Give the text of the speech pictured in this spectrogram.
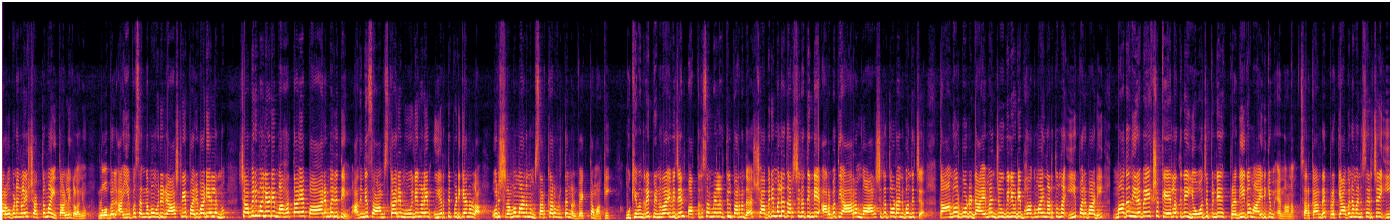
ആരോപണങ്ങളെ ശക്തമായി തള്ളിക്കളഞ്ഞു. ഗ്ലോബൽ അയ്യപ്പ സംഗമം ഒരു രാഷ്ട്രീയ പരിപാടിയല്ലെന്നും ശബരിമലയുടെ മഹത്തായ പാരമ്പര്യത്തെയും അതിന്റെ സാംസ്കാരിക മൂല്യങ്ങളെയും ഉയർത്തിപ്പിടിക്കാനുള്ള ഒരു ശ്രമമാണെന്നും സർക്കാർ വൃത്തങ്ങൾ വ്യക്തമാക്കി. മുഖ്യമന്ത്രി പിണറായി വിജയൻ പത്രസമ്മേളനത്തിൽ പറഞ്ഞത് ശബരിമല ദർശനത്തിന്റെ അറുപത്തി ആറാം വാർഷികത്തോടനുബന്ധിച്ച് താനൂർ ബോർഡ് ഡയമണ്ട് ജൂബിലിയുടെ ഭാഗമായി നടത്തുന്ന ഈ പരിപാടി മതനിരപേക്ഷ കേരളത്തിന്റെ യോജിപ്പിന്റെ പ്രതീകമായിരിക്കും എന്നാണ്. സർക്കാരിന്റെ പ്രഖ്യാപനം അനുസരിച്ച് ഈ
